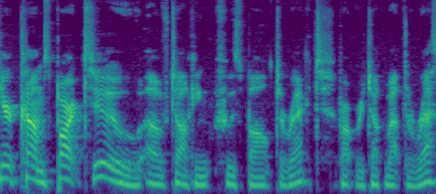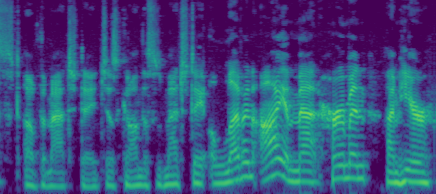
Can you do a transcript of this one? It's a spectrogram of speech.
Here comes part two of Talking Foosball Direct, part where we talk about the rest of the match day just gone. This is match day 11. I am Matt Herman. I'm here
